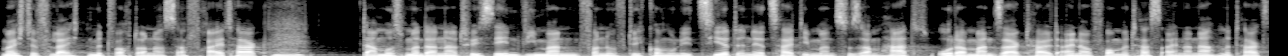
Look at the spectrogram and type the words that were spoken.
möchte vielleicht Mittwoch, Donnerstag, Freitag. Mhm. Da muss man dann natürlich sehen, wie man vernünftig kommuniziert in der Zeit, die man zusammen hat. Oder man sagt halt einer vormittags, einer nachmittags.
